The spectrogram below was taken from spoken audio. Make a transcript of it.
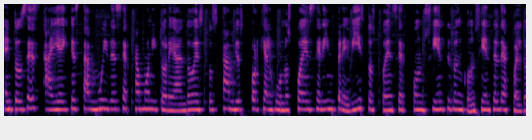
Entonces ahí hay que estar muy de cerca monitoreando estos cambios porque algunos pueden ser imprevistos, pueden ser conscientes o inconscientes de acuerdo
